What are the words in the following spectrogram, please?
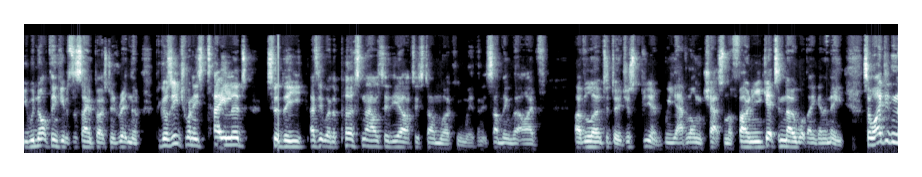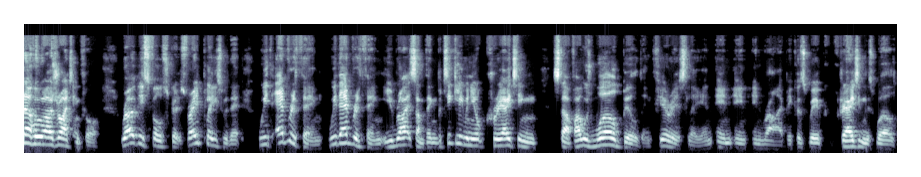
you would not think it was the same person who'd written them because each one is tailored to the as it were the personality of the artist i'm working with and it's something that i've I've learned to do. Just you know, we have long chats on the phone, and you get to know what they're going to need. So I didn't know who I was writing for. Wrote these full scripts, very pleased with it. With everything, with everything, you write something, particularly when you're creating stuff. I was world building furiously in in in, in Rai because we're creating this world.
